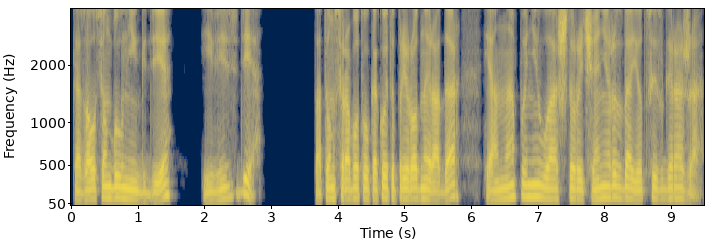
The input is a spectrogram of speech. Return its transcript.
Казалось, он был нигде и везде. Потом сработал какой-то природный радар, и она поняла, что рычание раздается из гаража.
